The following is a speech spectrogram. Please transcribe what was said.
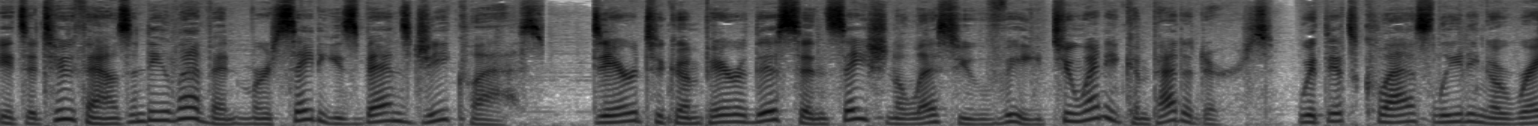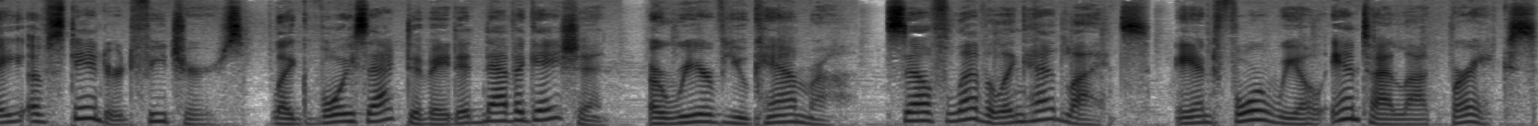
It's a 2011 Mercedes-Benz G-Class. Dare to compare this sensational SUV to any competitors with its class-leading array of standard features like voice-activated navigation, a rear-view camera, self-leveling headlights, and four-wheel anti-lock brakes.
